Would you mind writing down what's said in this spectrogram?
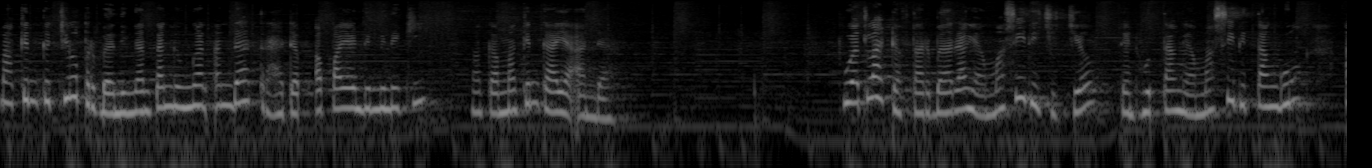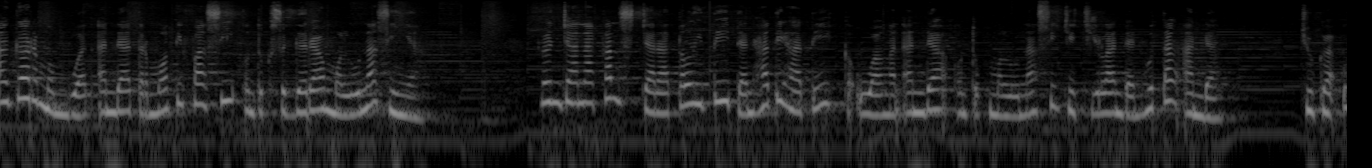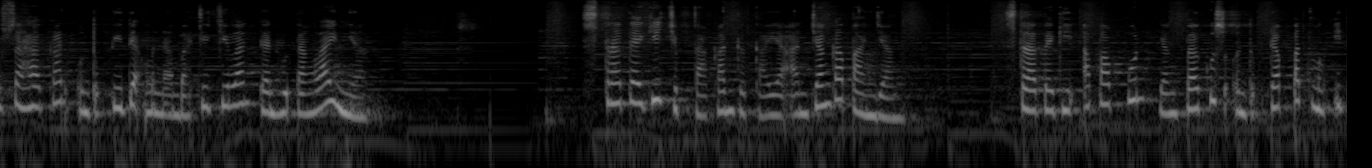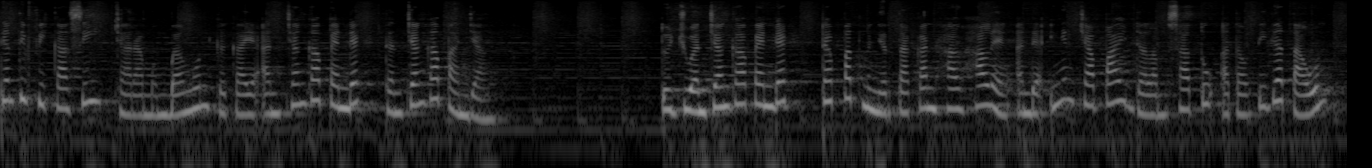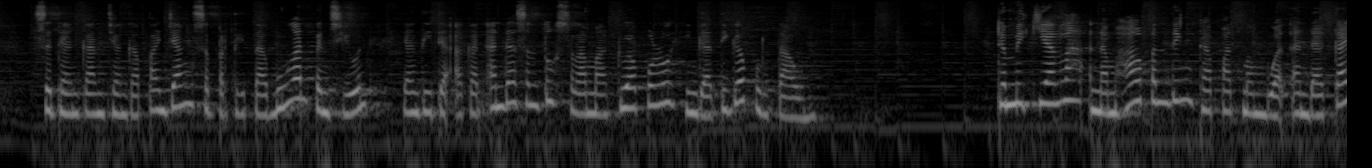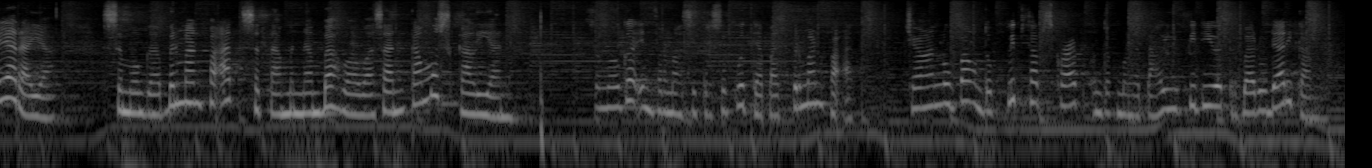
Makin kecil perbandingan tanggungan Anda terhadap apa yang dimiliki, maka makin kaya Anda. Buatlah daftar barang yang masih dicicil dan hutang yang masih ditanggung agar membuat Anda termotivasi untuk segera melunasinya. Rencanakan secara teliti dan hati-hati keuangan Anda untuk melunasi cicilan dan hutang Anda. Juga usahakan untuk tidak menambah cicilan dan hutang lainnya. Strategi ciptakan kekayaan jangka panjang strategi apa pun yang bagus untuk dapat mengidentifikasi cara membangun kekayaan jangka pendek dan jangka panjang. Tujuan jangka pendek dapat menyertakan hal-hal yang Anda ingin capai dalam satu atau tiga tahun, sedangkan jangka panjang seperti tabungan pensiun yang tidak akan Anda sentuh selama 20 hingga 30 tahun. Demikianlah enam hal penting dapat membuat Anda kaya raya. Semoga bermanfaat serta menambah wawasan kamu sekalian. Semoga informasi tersebut dapat bermanfaat. Jangan lupa untuk klik subscribe untuk mengetahui video terbaru dari kami.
